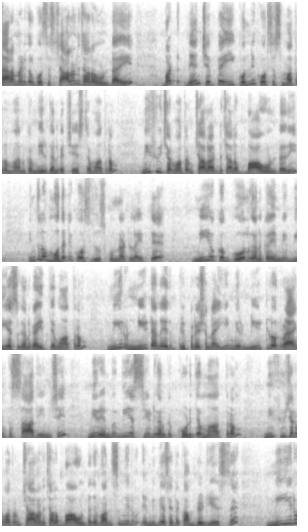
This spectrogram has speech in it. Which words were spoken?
పారామెడికల్ కోర్సెస్ చాలా చాలా ఉంటాయి. బట్ నేను చెప్పే ఈ కొన్ని కోర్సెస్ మాత్రం కనుక మీరు కనుక చేస్తే మాత్రం మీ ఫ్యూచర్ మాత్రం చాలా అంటే చాలా బాగుంటుంది. ఇందులో మొదటి కోర్సు చూసుకున్నట్లయితే మీ యొక్క గోల్ కనుక ఎంబీబీఎస్ కనుక అయితే మాత్రం మీరు నీట్ అనేది ప్రిపరేషన్ అయ్యి మీరు నీట్లో ర్యాంక్ సాధించి మీరు ఎంబీబీఎస్ సీట్ కనుక కొడితే మాత్రం మీ ఫ్యూచర్ మాత్రం చాలా చాలా బాగుంటుంది. వన్స్ మీరు ఎంబీబీఎస్ అయితే కంప్లీట్ చేస్తే మీరు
